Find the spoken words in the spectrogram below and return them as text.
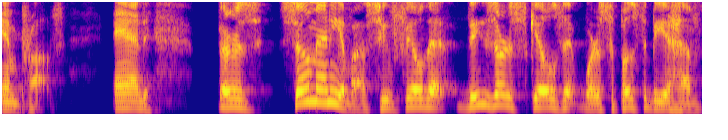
improv. And there's so many of us who feel that these are skills that we're supposed to be have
